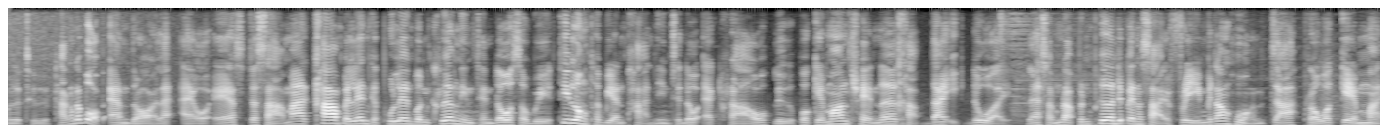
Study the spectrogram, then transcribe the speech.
มือถือทั้งระบบ Android และ iOS จะสามารถข้ามไปเล่นกับผู้เล่นบนเครื่อง Nintendo Switch ที่ลงทะเบียนผ่าน Nintendo Account หรือ Pokemon Trainer ขับได้อีกด้วย และสำหรับเพื่อนๆ ที่เป็นสายฟรีไม่ต้องห่วงนะจ๊ะ เพราะว่าเกมใหม่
